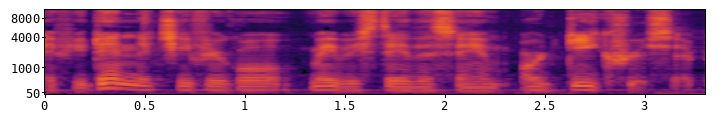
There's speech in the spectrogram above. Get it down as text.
if you didn't achieve your goal, maybe stay the same or decrease it.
